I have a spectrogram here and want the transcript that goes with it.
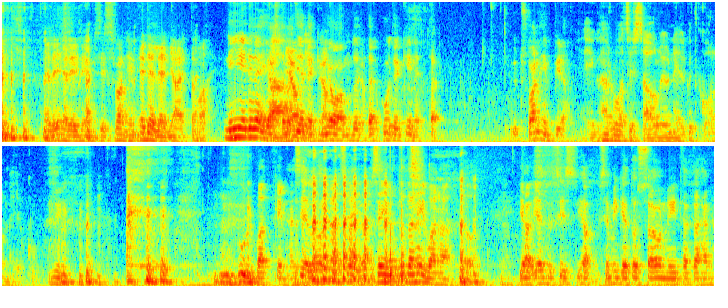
Eli, eli niin, siis vanhin edelleen jaettava. Niin edelleen jaettava Joo, tietenkin, joo, joo, mutta joo. että kuitenkin, että yksi vanhimpia. Eiköhän Ruotsissa ollut jo 43 joku. Niin. Siellä on, se ei ole, se ei ole tota niin vanha. Ja, ja, siis, ja se mikä tuossa on, niin tätähän,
